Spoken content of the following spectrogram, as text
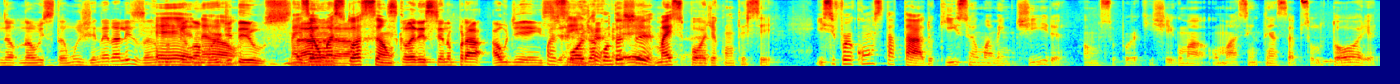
Não, não estamos generalizando, é, pelo não, amor de Deus. Mas tá? é uma situação. Esclarecendo para a audiência. Mas pode acontecer. É, mas pode acontecer. E se for constatado que isso é uma mentira, vamos supor que chega uma, uma sentença absolutória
